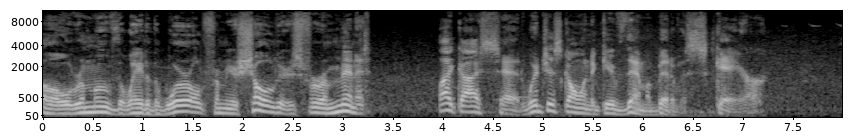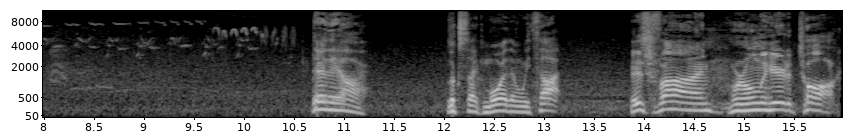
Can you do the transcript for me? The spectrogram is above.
Oh, remove the weight of the world from your shoulders for a minute. Like I said, we're just going to give them a bit of a scare. There they are. Looks like more than we thought. It's fine. We're only here to talk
